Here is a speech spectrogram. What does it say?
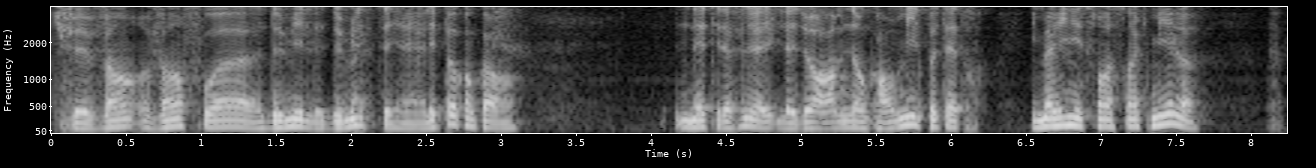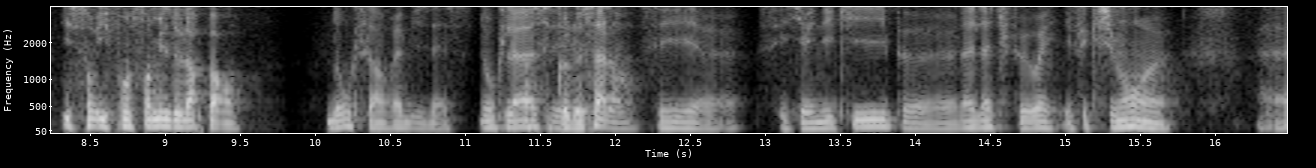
tu fais 20, 20 fois 2000. Et 2000, Ouais. c'était à l'époque encore. hein. Net, il a, fait, il a dû en ramener encore 1000 peut-être. Imagine, ils sont à 5000, ils, sont, ils font 100 000 dollars par an. Donc, c'est un vrai business. Donc là, Ah, c'est colossal. hein. C'est euh, c'est qu'il y a une équipe. euh, là, là, tu peux. Ouais, effectivement, euh, euh,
